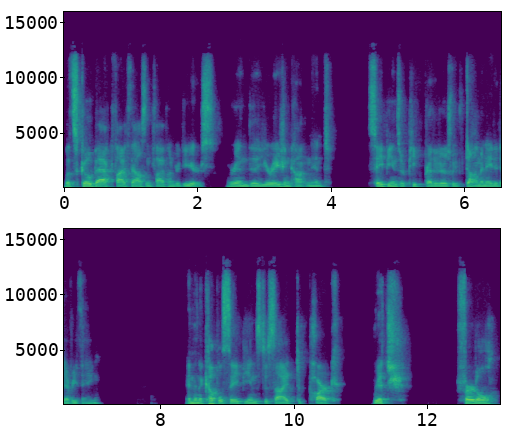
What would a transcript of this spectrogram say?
let's go back 5,500 years. We're in the Eurasian continent sapiens are peak predators. We've dominated everything. And then a couple sapiens decide to park rich, fertile,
